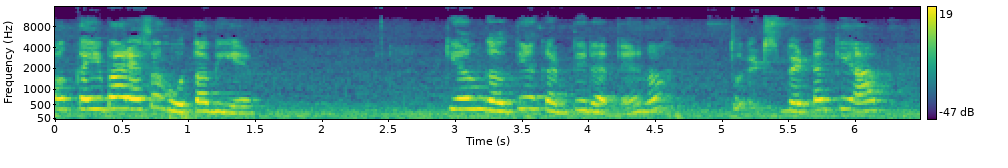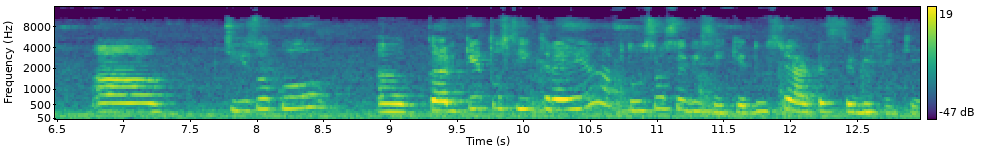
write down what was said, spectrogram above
और कई बार ऐसा होता भी है कि हम गलतियाँ करते रहते हैं ना तो इट्स बेटर कि आप चीज़ों को आ, करके तो सीख रहे हैं आप दूसरों से भी सीखें दूसरे आर्टिस्ट से भी सीखें।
